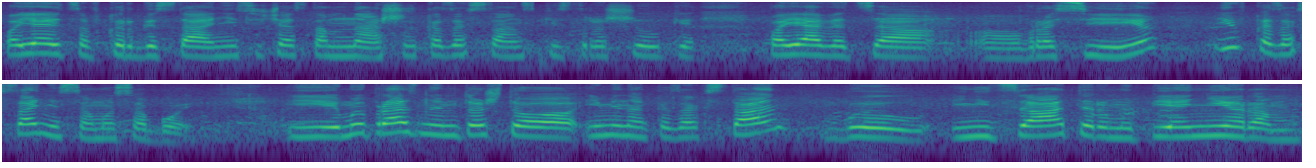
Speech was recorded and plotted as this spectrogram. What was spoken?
появится в Кыргызстане, сейчас там наши казахстанские страшилки, появятся э, в России и в Казахстане, само собой. И мы празднуем то, что именно Казахстан был инициатором и пионером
